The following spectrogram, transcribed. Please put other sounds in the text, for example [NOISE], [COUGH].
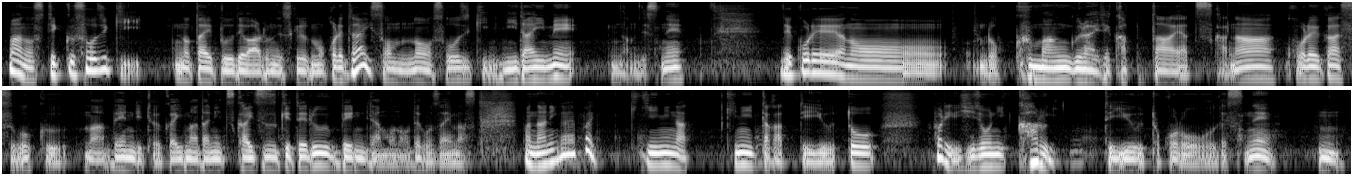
まあ、あの、スティック掃除機のタイプではあるんですけれども、これダイソンの掃除機2代目なんですね。で、これ、あの、6万ぐらいで買ったやつかな。これがすごく、まあ、便利というか、未だに使い続けてる便利なものでございます。まあ、何がやっぱり気にな、気に入ったかっていうと、やっぱり非常に軽いっていうところですね。うん。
